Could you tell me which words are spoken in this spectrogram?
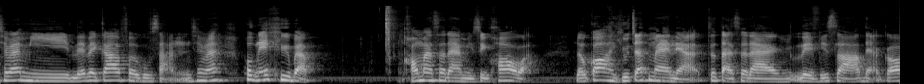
ใช่ไหมมีรีเบคก้าเฟอร์กูสันใช่ไหมพวกนี้คือแบบเขามาแสดง musical อะแล้วก็ Hugh Jackman เนี่ยตั้งแต่แสดง Les Misérables เนี่ยก็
